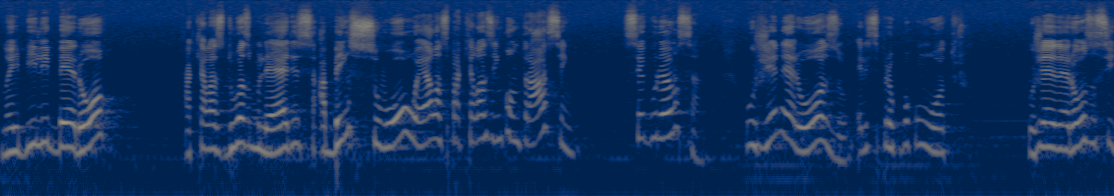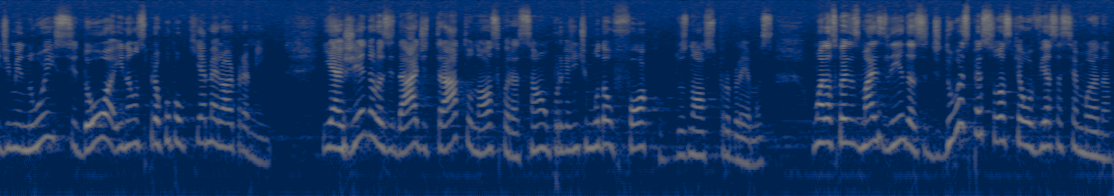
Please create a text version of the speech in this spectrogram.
Noemi liberou aquelas duas mulheres, abençoou elas para que elas encontrassem segurança. O generoso, ele se preocupa com o outro. O generoso se diminui, se doa e não se preocupa o que é melhor para mim. E a generosidade trata o nosso coração porque a gente muda o foco dos nossos problemas. Uma das coisas mais lindas de duas pessoas que eu ouvi essa semana,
